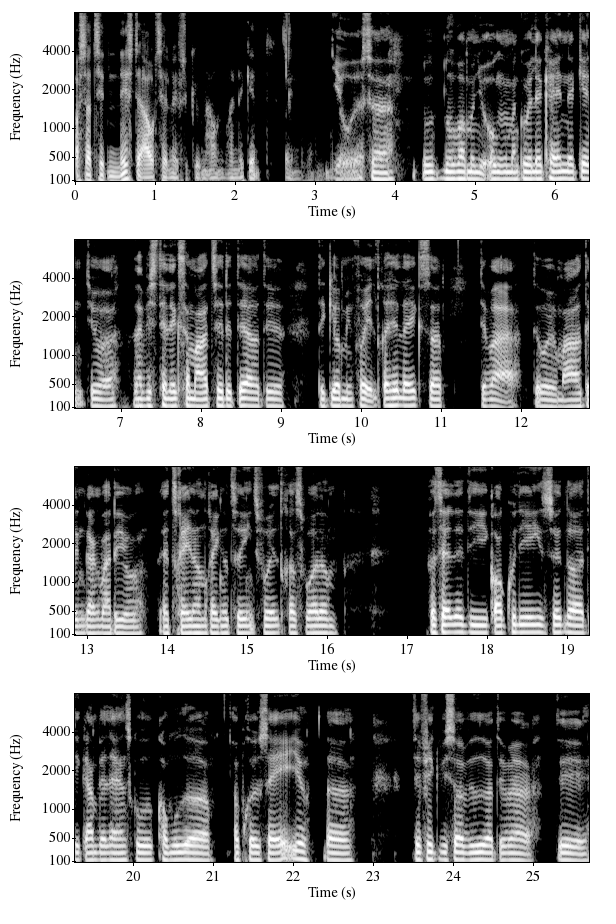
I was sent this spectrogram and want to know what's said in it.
og så til den næste aftale med FC København, hvor en agent Jo, altså, nu, nu var man jo ung, man kunne heller ikke have en agent, jo, og jeg vidste heller ikke så meget til det der, og det, det gjorde mine forældre heller ikke, så det var, det var jo meget, dengang var det jo, at træneren ringede til ens forældre og spurgte om, fortalte, at de godt kunne lide ens søn, og de gerne ville have, at han skulle komme ud og, og prøve sig af, jo. Og det fik vi så at vide, og det var, det,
